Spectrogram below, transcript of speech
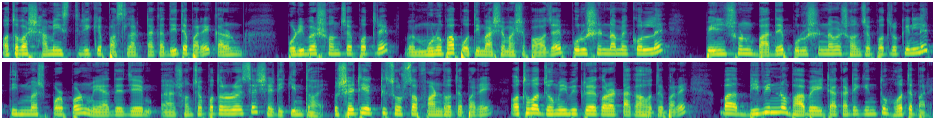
অথবা স্বামী স্ত্রীকে পাঁচ লাখ টাকা দিতে পারে, কারণ পরিবার সঞ্চয়পত্রে মুনাফা প্রতি মাসে মাসে পাওয়া যায়। পুরুষের নামে করলে পেনশন বাদে পুরুষের নামে সঞ্চয়পত্র কিনলে তিন মাস পর পর মেয়াদে যে সঞ্চয়পত্র রয়েছে সেটি কিনতে হয়। তো সেটি একটি সোর্স অফ ফান্ড হতে পারে অথবা জমি বিক্রয় করার টাকা হতে পারে বা বিভিন্নভাবে এই টাকাটি কিন্তু হতে পারে।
